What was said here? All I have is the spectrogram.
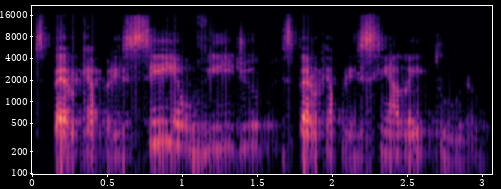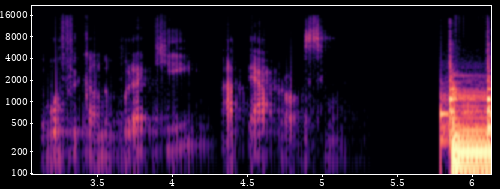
Espero que apreciem o vídeo, espero que apreciem a leitura. Eu vou ficando por aqui, até a próxima.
